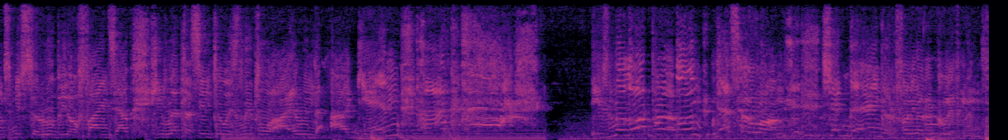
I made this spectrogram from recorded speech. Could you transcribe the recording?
Once Mr. Rubio finds out he let us into his little island again? Huh? It's not our problem. That's how long. Check the hangar for your equipment.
